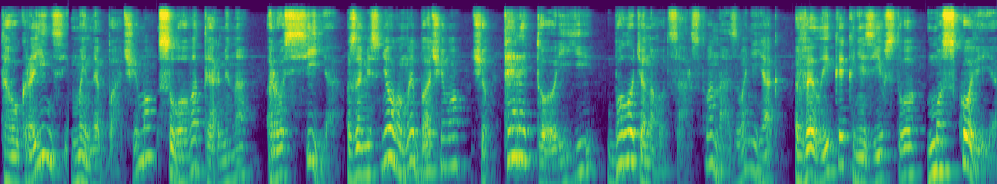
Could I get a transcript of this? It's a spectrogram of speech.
та українці, ми не бачимо слова терміна Росія. Замість нього ми бачимо, що території Болотяного царства названі як Велике Князівство Московія.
